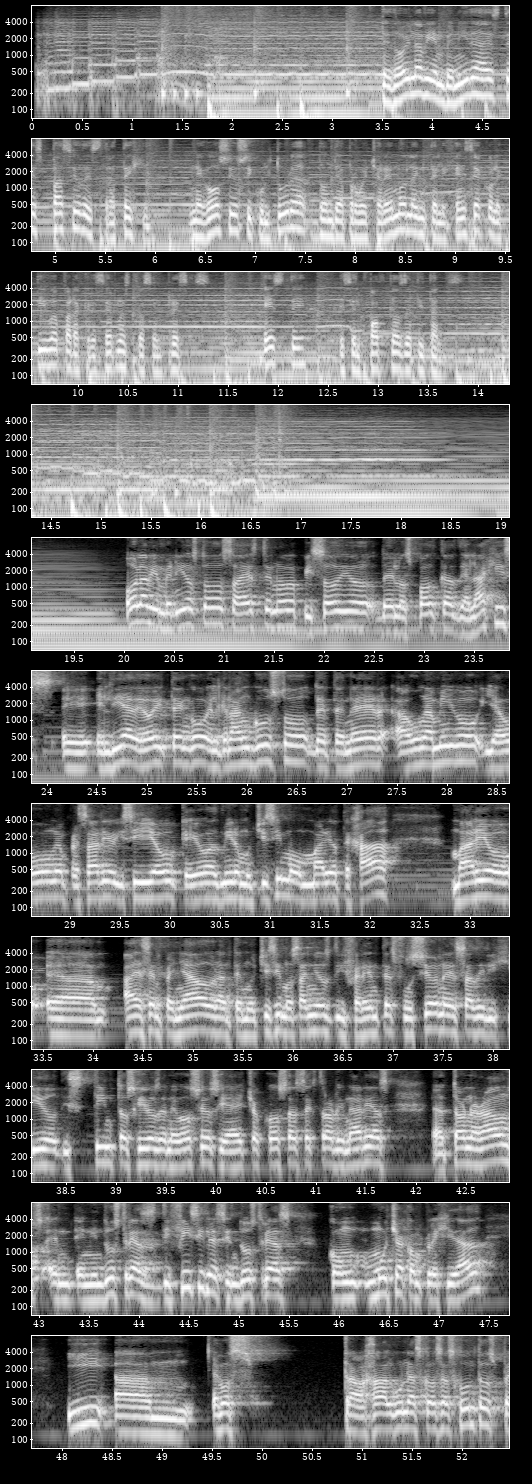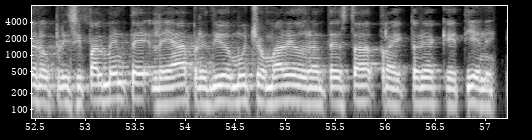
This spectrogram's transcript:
Te doy la bienvenida a este espacio de estrategia, negocios y cultura donde aprovecharemos la inteligencia colectiva para crecer nuestras empresas. Este es el podcast de Titanes. Bienvenidos todos a este nuevo episodio de los podcasts de Alagis. Eh, el día de hoy tengo el gran gusto de tener a un amigo y a un empresario y CEO que yo admiro muchísimo, Mario Tejada. Mario eh, ha desempeñado durante muchísimos años diferentes funciones, ha dirigido distintos giros de negocios y ha hecho cosas extraordinarias, uh, turnarounds en, en industrias difíciles, industrias con mucha complejidad y um, hemos trabajado algunas cosas juntos, pero principalmente le ha aprendido mucho Mario durante esta trayectoria que tiene.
